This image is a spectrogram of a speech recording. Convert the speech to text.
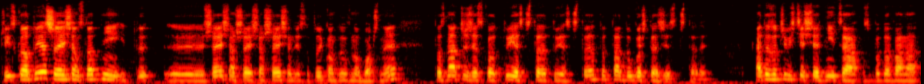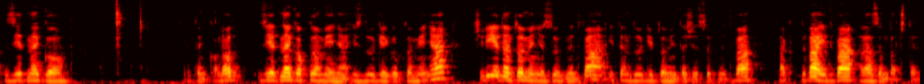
Czyli skoro tu jest 60 stopni i tu, yy, 60, 60, 60 jest to trójkąt równoboczny, to znaczy, że skoro tu jest 4, tu jest 4, to ta długość też jest 4. A to jest oczywiście średnica zbudowana z jednego nie ten kolor, z jednego promienia i z drugiego promienia, czyli jeden promień jest równy 2 i ten drugi promień też jest równy 2, tak? 2 i 2 razem da 4.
